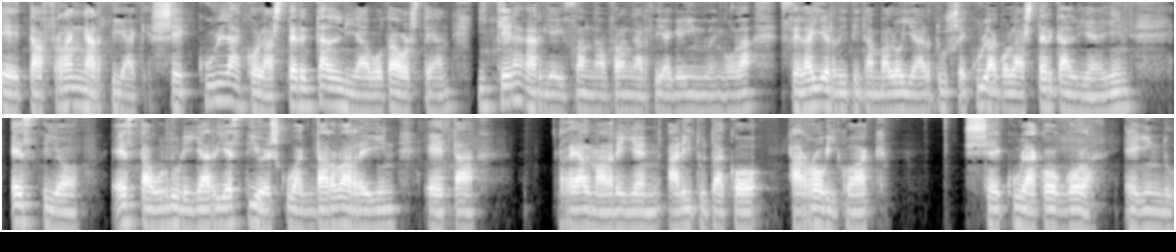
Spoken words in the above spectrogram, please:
eta Fran Garziak sekulako lasterkaldia bota ostean, ikeragarria izan da Fran Garziak egin duen gola, zelai erditikan baloia hartu sekulako lasterkaldia egin, ez dio ez da urduri jarri ez dio eskuak dardarre egin eta Real Madrilen aritutako arrobikoak sekulako gola egin du.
